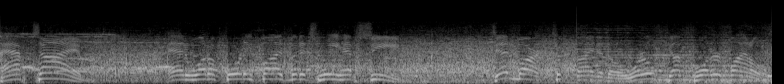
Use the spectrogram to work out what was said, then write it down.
Half time. And what a 45 minutes we have seen. Denmark took night in the World Cup quarterfinals.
